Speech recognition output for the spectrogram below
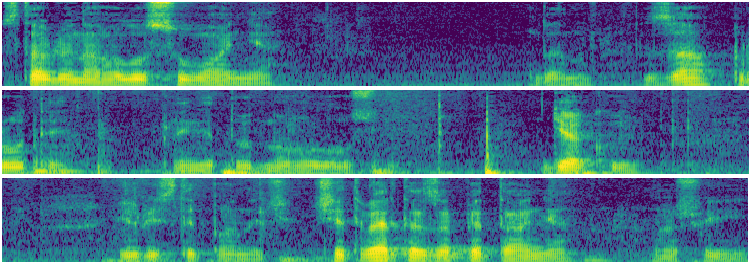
Ставлю на голосування. За, проти, прийнято одноголосно. Дякую, Юрій Степанович. Четверте запитання нашої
